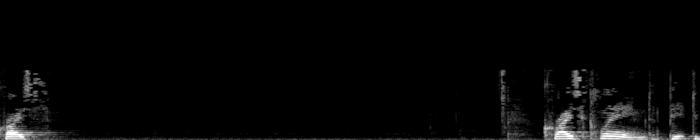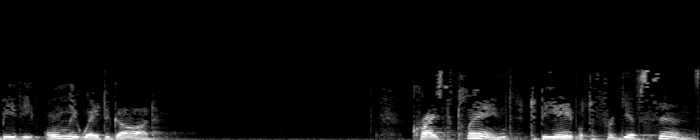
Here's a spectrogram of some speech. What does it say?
Christ Christ claimed to be the only way to God. Christ claimed to be able to forgive sins.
